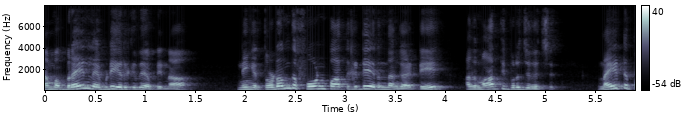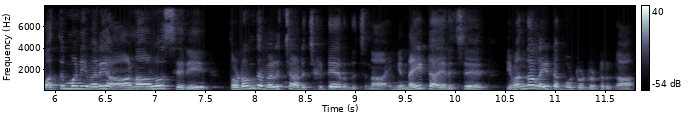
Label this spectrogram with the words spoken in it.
நம்ம பிரெயினில் எப்படி இருக்குது அப்படின்னா நீங்கள் தொடர்ந்து ஃபோன் பார்த்துக்கிட்டே இருந்தங்காட்டி அது மாற்றி புரிஞ்சுக்கிச்சு. நைட்டு பத்து மணி வரை ஆனாலும் சரி தொடர்ந்து வெளிச்சம் அடிச்சுக்கிட்டே இருந்துச்சுன்னா இங்கே நைட் ஆயிடுச்சு இவன் தான் லைட்டை போட்டு விட்டுட்டு இருக்கான்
